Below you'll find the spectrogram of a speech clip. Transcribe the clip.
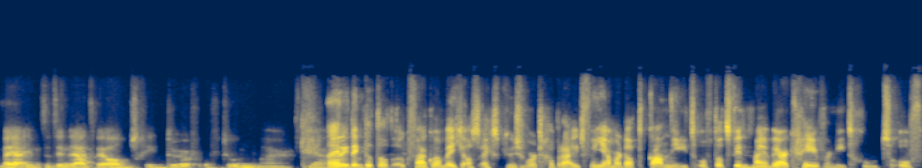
maar ja, je moet het inderdaad wel misschien durven of doen. Maar, ja. Nou, en ik denk dat dat ook vaak wel een beetje als excuus wordt gebruikt. Van ja, maar dat kan niet. Of dat vindt mijn werkgever niet goed. Of,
